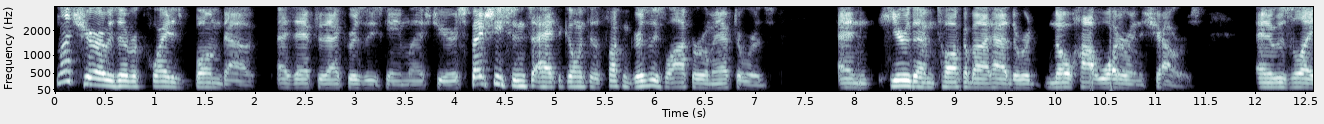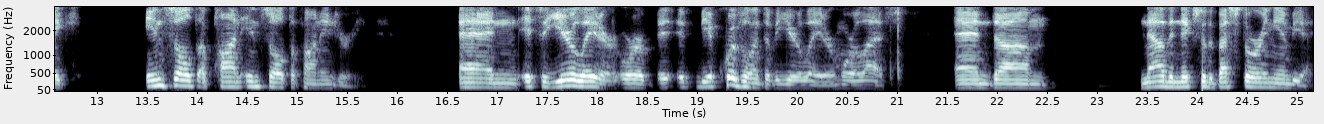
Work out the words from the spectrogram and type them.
Not sure I was ever quite as bummed out as after that Grizzlies game last year, especially since I had to go into the fucking Grizzlies locker room afterwards and hear them talk about how there were no hot water in the showers. And it was like insult upon insult upon injury. And it's a year later, or it, it, the equivalent of a year later, more or less. And um, now the Knicks are the best story in the NBA.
